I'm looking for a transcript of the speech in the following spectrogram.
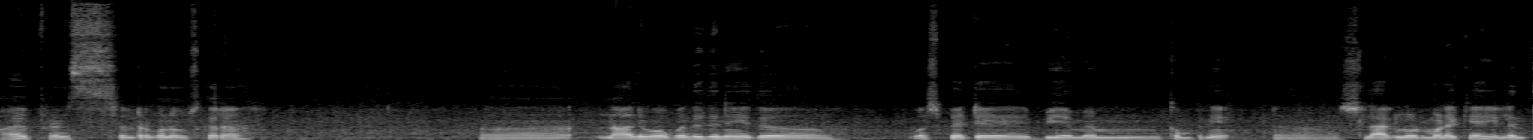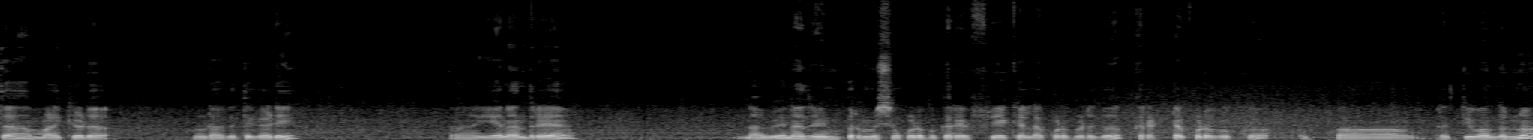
ಹಾಯ್ ಫ್ರೆಂಡ್ಸ್ ಎಲ್ರಿಗೂ ನಮಸ್ಕಾರ. ನಾನು ನಾನಿವಾಗ ಬಂದಿದ್ದೀನಿ ಇದು Hospete B M M company slag load ಮಾಡೋಕ್ಕೆ. ಇಲ್ಲಿಂತ ಮಳಕೇಡು ಲೋಡ್ ಆಗುತ್ತೆ ಗಾಡಿ. ಏನಂದರೆ, ನಾವೇನಾದರೂ ಇನ್ಫಾರ್ಮೇಷನ್ ಕೊಡ್ಬೇಕಾದ್ರೆ ಫೇಕ್ ಎಲ್ಲ ಕೊಡಬೇಡದು ಕರೆಕ್ಟಾಗಿ ಕೊಡಬೇಕು. ಪ್ರತಿಯೊಂದನ್ನು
